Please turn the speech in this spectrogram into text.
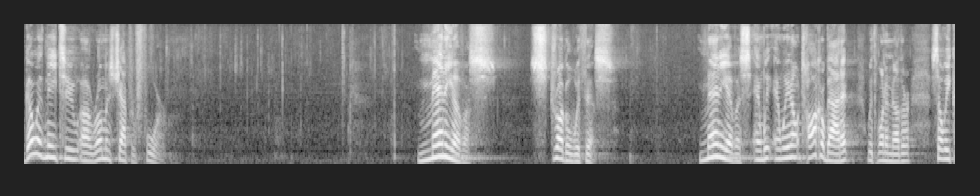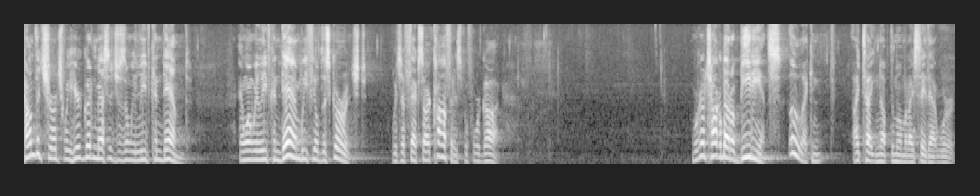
Go with me to uh, Romans chapter 4. Many of us struggle with this. Many of us, and we, and we don't talk about it with one another. So we come to church, we hear good messages, and we leave condemned. And when we leave condemned, we feel discouraged, which affects our confidence before God. We're going to talk about obedience. Oh, I can I tighten up the moment I say that word.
